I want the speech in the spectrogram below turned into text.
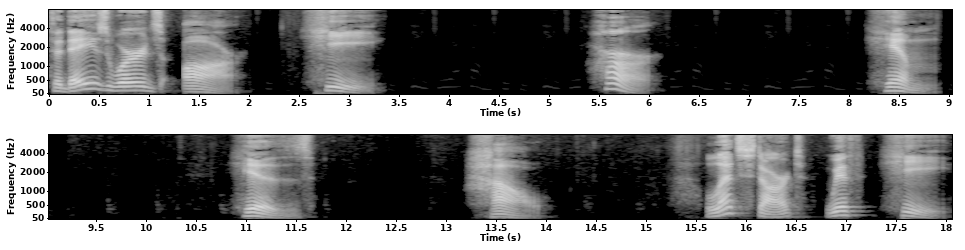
Today's words are he, her, him, his, how. Let's start with he.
